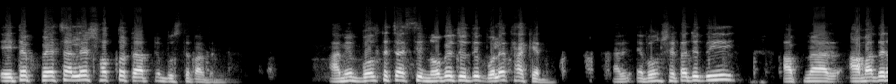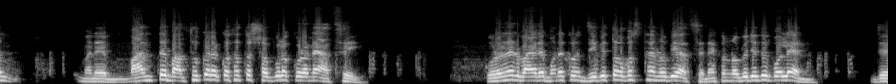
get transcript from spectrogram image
এইটা পেঁচালে সত্যটা আপনি বুঝতে পারবেন না। আমি বলতে চাইছি নবী যদি বলে থাকেন এবং সেটা যদি আপনার আমাদের মানে মানতে বাধ্য করার কথা তো সবগুলো কোরআনে আছেই। কোরআনের বাইরে মনে করেন জীবিত অবস্থায় নবী আছেন। এখন নবী যদি বলেন যে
